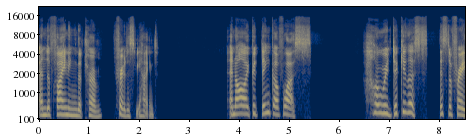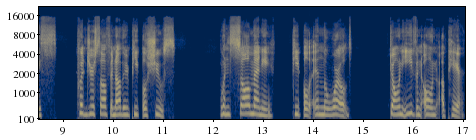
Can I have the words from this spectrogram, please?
and defining the term furthest behind. And all I could think of was how ridiculous is the phrase, put yourself in other people's shoes, when so many people in the world don't even own a pair.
